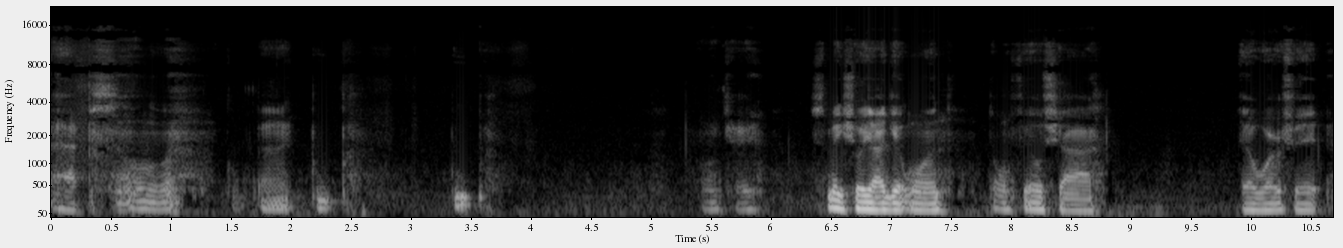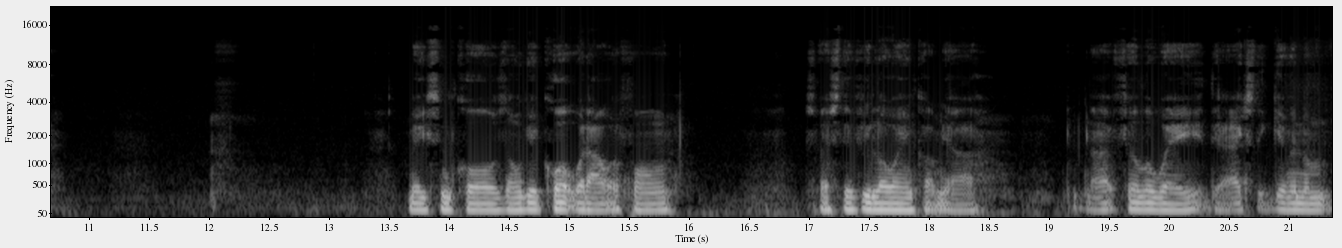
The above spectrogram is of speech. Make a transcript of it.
apps. Go back. Boop. Boop. Okay. Just make sure y'all get one. Don't feel shy. They're worth it. Make some calls. Don't get caught without a phone. Especially if you're low income, y'all. Do not feel away. They're actually giving them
